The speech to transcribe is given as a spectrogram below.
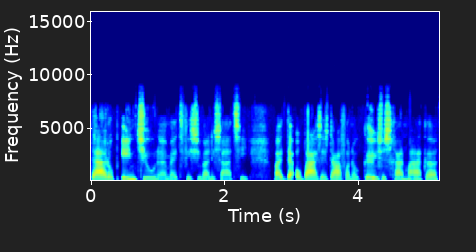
daarop intunen met visualisatie. Maar op basis daarvan ook keuzes gaan maken.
